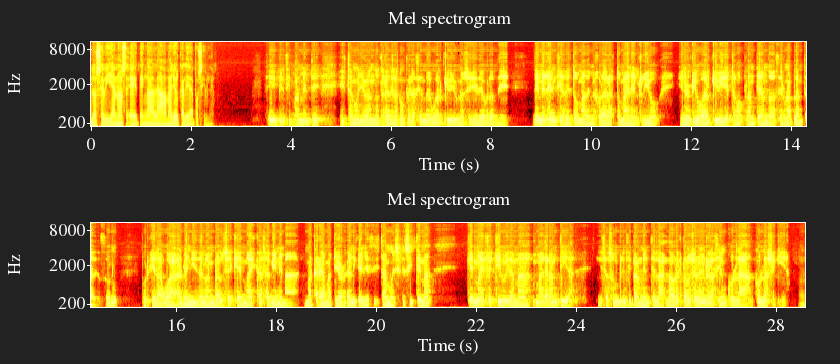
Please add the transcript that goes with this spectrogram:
los sevillanos, eh, tenga la mayor calidad posible. Sí, principalmente estamos llevando a través de la Confederación del Guadalquivir una serie de obras de, emergencia, de toma, de mejora de las tomas en el río, en el río Guadalquivir. Estamos planteando hacer una planta de ozono, porque el agua al venir de los embalses, que es más escasa, viene más, más cargada de materia orgánica y necesitamos ese sistema que es más efectivo y da más, garantía y esas son principalmente las la obras que estamos haciendo en relación con la, con la sequía. Mm.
